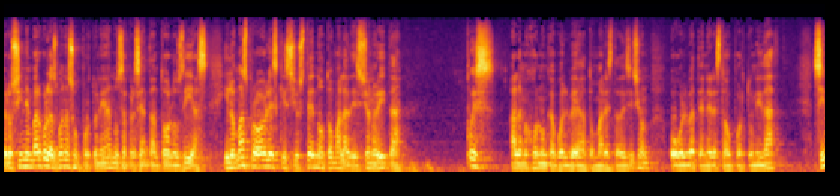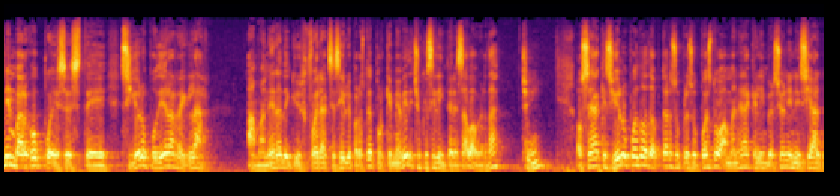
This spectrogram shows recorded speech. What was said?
Pero sin embargo, las buenas oportunidades no se presentan todos los días. Y lo más probable es que si usted no toma la decisión ahorita, pues a lo mejor nunca vuelve a tomar esta decisión o vuelve a tener esta oportunidad. Sin embargo, pues este, si yo lo pudiera arreglar a manera de que fuera accesible para usted, porque me había dicho que sí le interesaba, ¿verdad? Sí. O sea que si yo lo puedo adaptar a su presupuesto a manera que la inversión inicial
